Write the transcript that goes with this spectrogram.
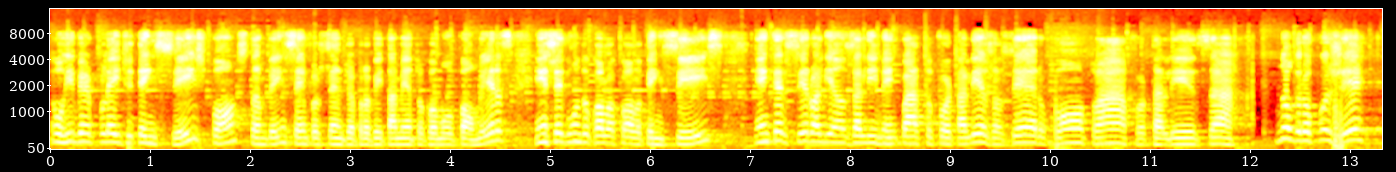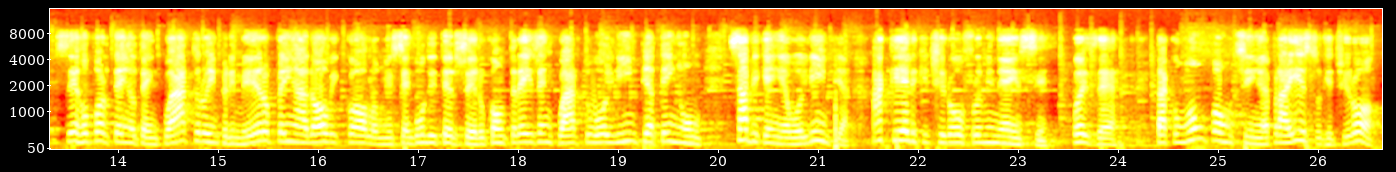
o River Plate tem seis pontos, também 100% de aproveitamento como o Palmeiras. Em segundo, o Colo-Colo tem seis. Em terceiro, Aliança Lima. Em quarto, Fortaleza, zero ponto. Ah, Fortaleza. No grupo G, Cerro Portenho tem quatro em primeiro, Penharol e Colón em segundo e terceiro com três, em quarto Olímpia tem um. Sabe quem é o Olímpia? Aquele que tirou o Fluminense. Pois é, Tá com um pontinho, é para isso que tirou?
